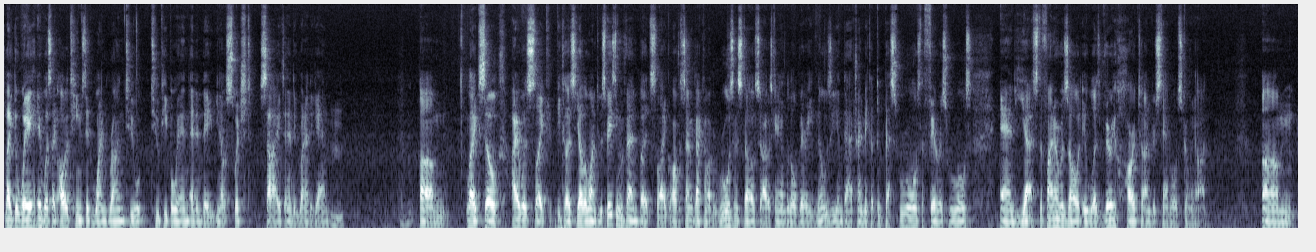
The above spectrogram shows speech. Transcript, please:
like the way it was like all the teams did one run two two people in and then they you know switched sides and then they run it again hmm um like so i was like because Jelle wanted to do a space team event but it's like all of a sudden we got to come up with rules and stuff so i was getting a little very nosy in that trying to make up the best rules the fairest rules and yes the final result it was very hard to understand what was going on Um,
